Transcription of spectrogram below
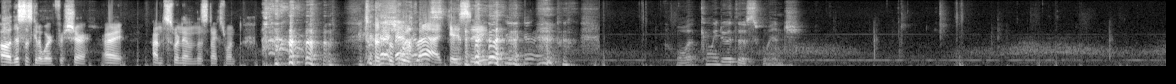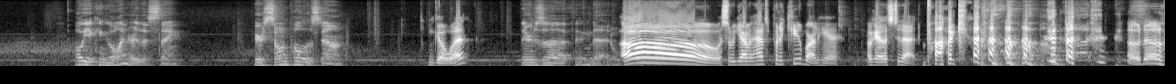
Oh, this is gonna work for sure. All right, I'm swimming on this next one. Who was that, Casey? what can we do with this squinch? Oh, you can go under this thing. Here, someone pull this down. Go what? There's a thing that. Oh, so we have to put a cube on here. Okay, let's do that. Buck. oh no.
